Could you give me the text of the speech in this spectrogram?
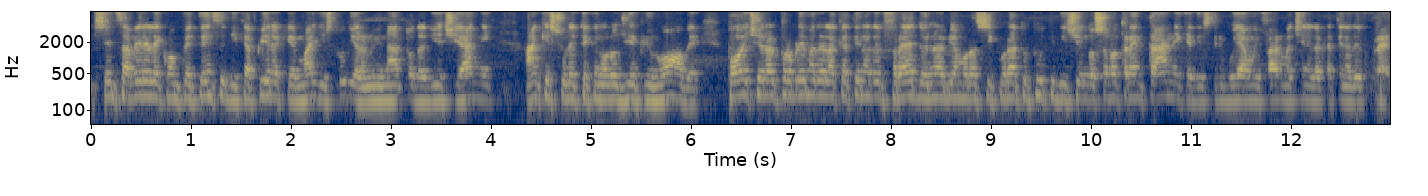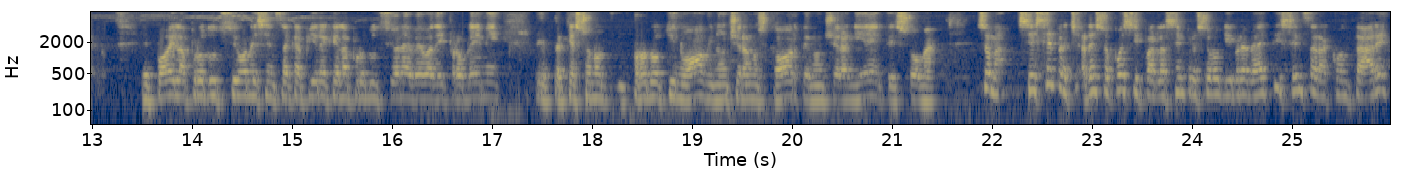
senza avere le competenze di capire che ormai gli studi erano in atto da dieci anni anche sulle tecnologie più nuove. Poi c'era il problema della catena del freddo e noi abbiamo rassicurato tutti dicendo sono 30 anni che distribuiamo i farmaci nella catena del freddo. E poi la produzione senza capire che la produzione aveva dei problemi eh, perché sono prodotti nuovi, non c'erano scorte, non c'era niente, insomma. Insomma, sempre, adesso poi si parla sempre solo di brevetti senza raccontare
